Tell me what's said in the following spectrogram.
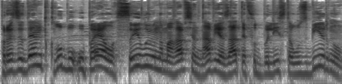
Президент клубу УПЛ силою намагався нав'язати футболіста у збірну.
